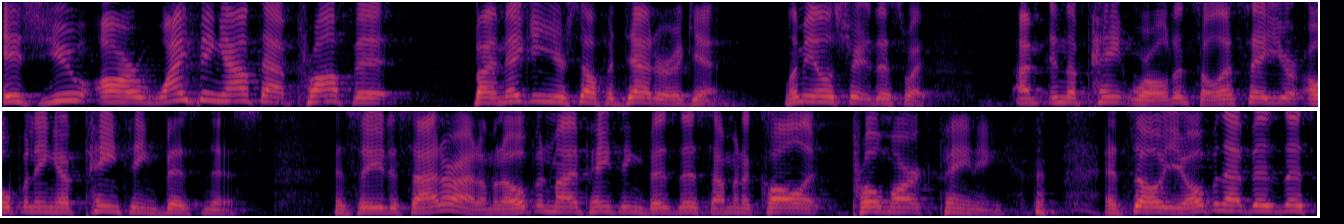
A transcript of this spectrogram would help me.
is you are wiping out that profit by making yourself a debtor again. Let me illustrate it this way. I'm in the paint world, and so let's say you're opening a painting business. And so you decide, all right, I'm going to open my painting business. I'm going to call it ProMark Painting. and so you open that business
